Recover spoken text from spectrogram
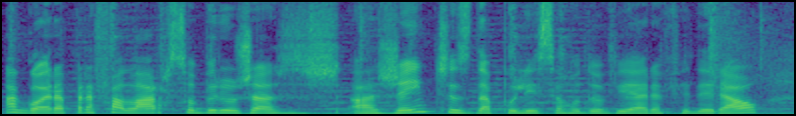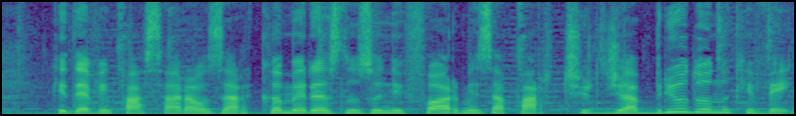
agora para falar sobre os agentes da Polícia Rodoviária Federal que devem passar a usar câmeras nos uniformes a partir de abril do ano que vem.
